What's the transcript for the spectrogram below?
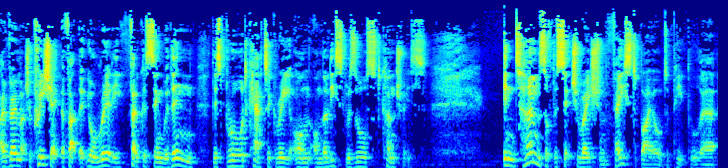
i very much appreciate the fact that you're really focusing within this broad category on, on the least resourced countries in terms of the situation faced by older people there,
